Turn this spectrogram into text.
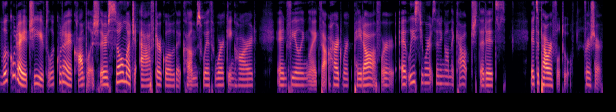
look what I achieved, look what I accomplished. There's so much afterglow that comes with working hard and feeling like that hard work paid off, or at least you weren't sitting on the couch. That it's it's a powerful tool for sure.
